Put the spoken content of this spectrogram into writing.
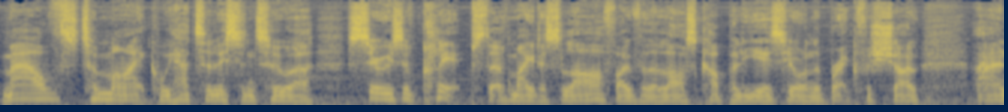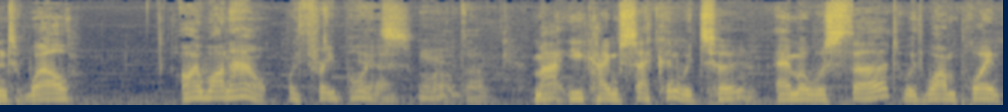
mouths to mic. We had to listen to a series of clips that have made us laugh over the last couple of years here on the Breakfast Show. And, well, I won out with three points. Yeah, well done. Matt, you came second with two. Emma was third with one point.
